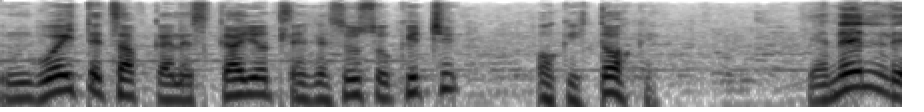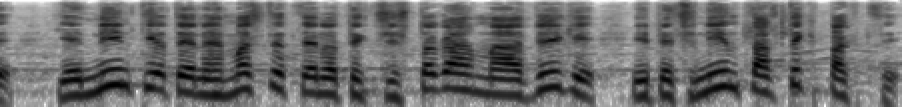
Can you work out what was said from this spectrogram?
un güey tzapcanescayo tlen Jesús oquichi, oquihtohque. Yanelle, yenintio tenesmaste tenotichistogas mavigi y technin tlaltikpaktzi.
